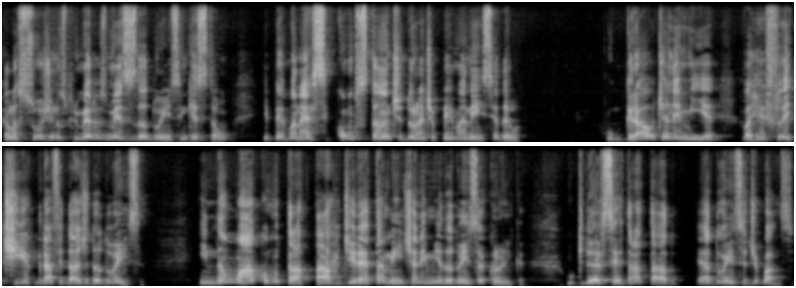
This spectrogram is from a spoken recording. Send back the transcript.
Ela surge nos primeiros meses da doença em questão e permanece constante durante a permanência dela. O grau de anemia vai refletir a gravidade da doença e não há como tratar diretamente a anemia da doença crônica. O que deve ser tratado é a doença de base.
